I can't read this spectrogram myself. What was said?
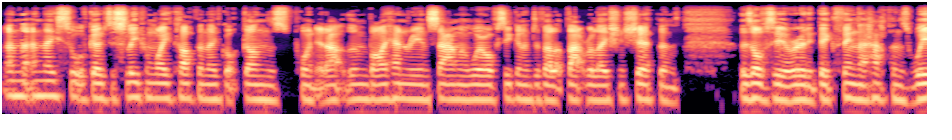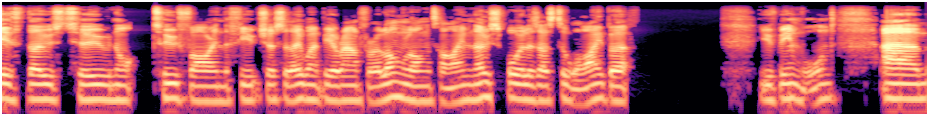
and and they sort of go to sleep and wake up, and they've got guns pointed at them by Henry and Sam, and we're obviously going to develop that relationship and there's obviously a really big thing that happens with those two not too far in the future, so they won't be around for a long, long time. No spoilers as to why, but you've been warned. Um,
